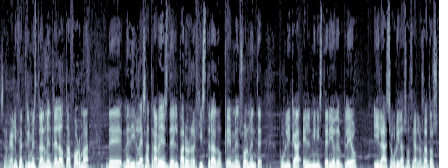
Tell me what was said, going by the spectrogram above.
se realiza trimestralmente. La otra forma de medirla es a través del paro registrado que mensualmente publica el Ministerio de Empleo y la seguridad social. Los datos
